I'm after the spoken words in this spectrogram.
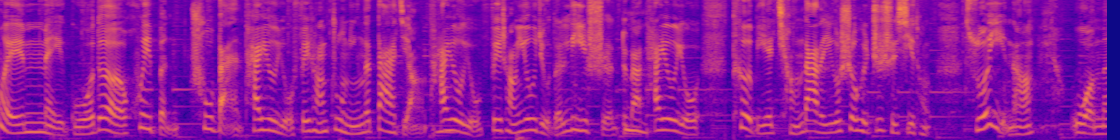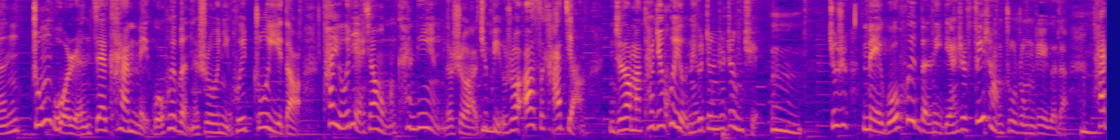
为美国的绘本出版，它又有非常著名的大奖，它又有非常悠久的历史，对吧？它又有特别强大的一个社会支持系统，所以呢，我们中国人在看美国绘本的时候，你会注意到，它有点像我们看电影的时候，就比如说奥斯卡奖，你知道吗？它就会有那个政治正确。嗯，就是美国绘本里边是非常注重这个的，它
